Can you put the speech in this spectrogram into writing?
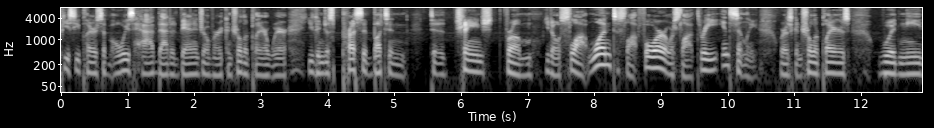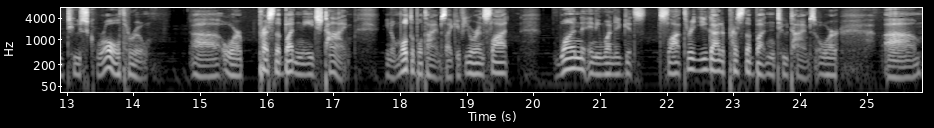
PC players have always had that advantage over a controller player where you can just press a button to change from you know slot one to slot four or slot three instantly, whereas controller players would need to scroll through uh, or press the button each time, you know, multiple times. Like if you were in slot one and you wanted to get slot three, you got to press the button two times or, um,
